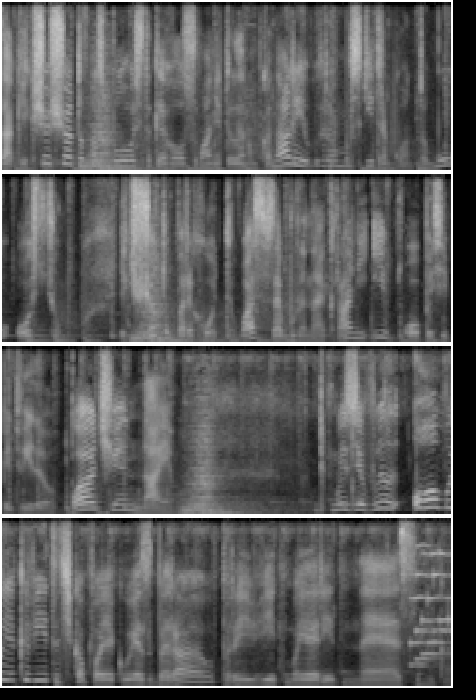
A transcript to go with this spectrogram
Так, якщо що, то в нас було ось таке голосування в телеграм-каналі і виграв морський дракон. Тому ось чому. Якщо що, то переходьте. У вас все буде на екрані і в описі під відео. Починаємо. Як ми з'явили. О, моя квіточка, по яку я збирав. Привіт, моя ріднесенька.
